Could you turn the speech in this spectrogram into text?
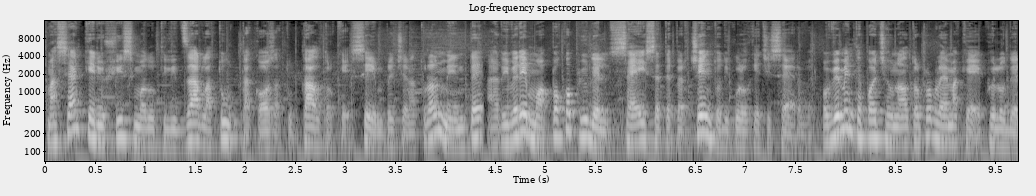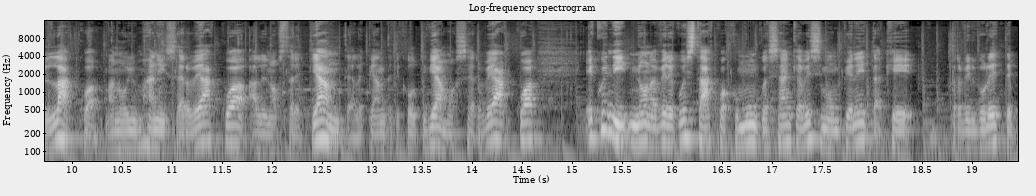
ma se anche riuscissimo ad utilizzarla tutta, cosa tutt'altro che semplice naturalmente, arriveremo a poco più del 6-7% di quello che ci serve. Ovviamente poi c'è un altro problema che è quello dell'acqua, a noi umani serve acqua, alle nostre piante, alle piante che coltiviamo serve acqua e quindi non avere quest'acqua comunque se anche avessimo un pianeta che tra virgolette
